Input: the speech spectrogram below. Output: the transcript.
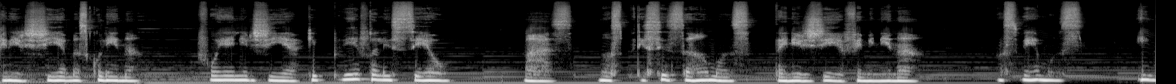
a energia masculina foi a energia que prevaleceu, mas nós precisamos da energia feminina. Nós vemos em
